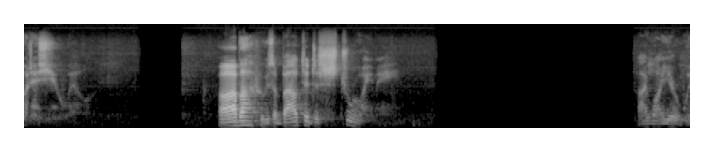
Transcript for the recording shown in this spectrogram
but as you will. Abba, who's about to destroy me, I want your will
